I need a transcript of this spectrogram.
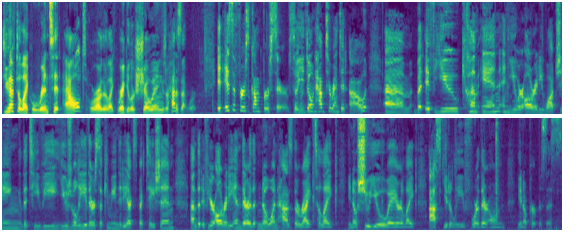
Do you have to like rent it out, or are there like regular showings, or how does that work? It is a first come first serve, so you don't have to rent it out. Um, but if you come in and you are already watching the TV, usually there's a community expectation um, that if you're already in there, that no one has the right to like you know shoo you away or like ask you to leave for their own you know purposes.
